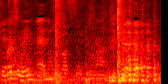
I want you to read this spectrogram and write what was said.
Tem mais um, hein? É, de um negocinho pro lado.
